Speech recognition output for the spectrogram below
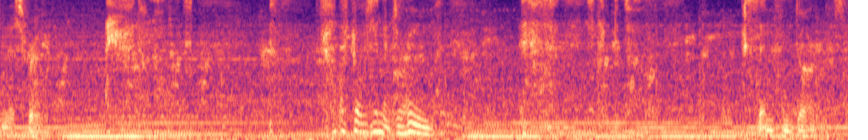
In this room. I don't know. It's, it felt like I was in a dream. Step two. Ascend from darkness.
